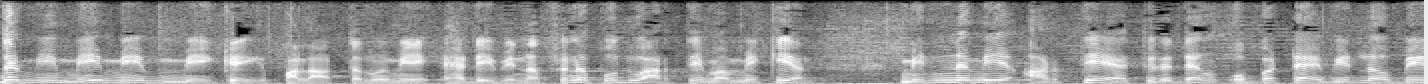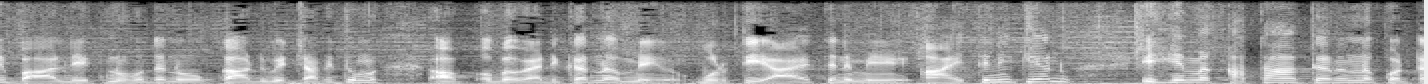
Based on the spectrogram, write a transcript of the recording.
ද මේ පලාත්තනුව මේ හැඩේ වෙනස් වෙන පොදු අර්ථය මම කියන්න. මෙන්න මේ අර්ථය ඇතුළ දැන් ඔබට ඇවිල්ල ඔබේ බාලෙක් නොහොද නෝකාඩුවේ චරිතුම ඔබ වැඩි කරන මේ වෘති ආයතන මේ ආයතනය කියනු. එහෙම කතා කරනකොට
